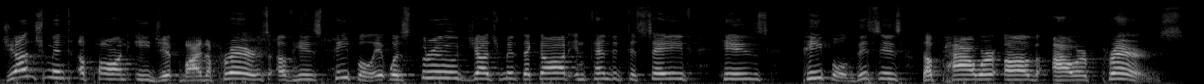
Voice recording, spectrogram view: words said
judgment upon Egypt by the prayers of his people. It was through judgment that God intended to save his people. This is the power of our prayers.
